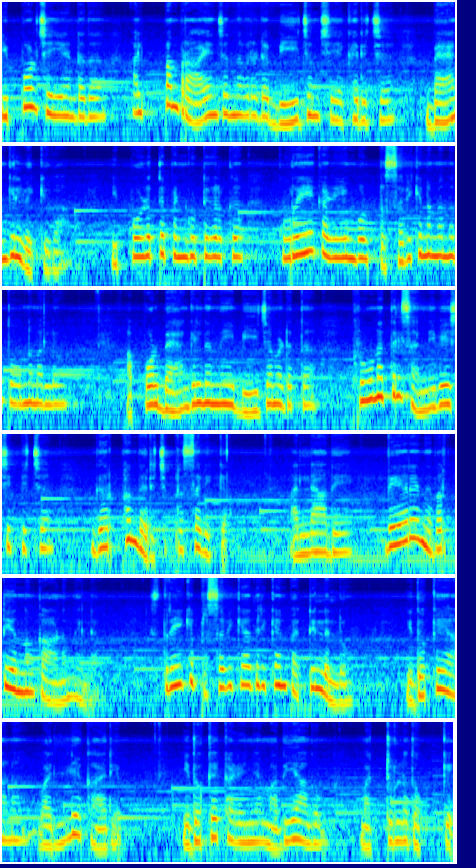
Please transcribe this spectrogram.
ഇപ്പോൾ ചെയ്യേണ്ടത് അല്പം പ്രായം ചെന്നവരുടെ ബീജം ശേഖരിച്ച് ബാങ്കിൽ വയ്ക്കുക ഇപ്പോഴത്തെ പെൺകുട്ടികൾക്ക് കുറേ കഴിയുമ്പോൾ പ്രസവിക്കണമെന്ന് തോന്നുമല്ലോ? അപ്പോൾ ബാങ്കിൽ നിന്ന് ഈ ബീജമെടുത്ത് ഭ്രൂണത്തിൽ സന്നിവേശിപ്പിച്ച് ഗർഭം ധരിച്ച് പ്രസവിക്കാം. അല്ലാതെ വേറെ നിവൃത്തിയൊന്നും കാണുന്നില്ല. സ്ത്രീക്ക് പ്രസവിക്കാതിരിക്കാൻ പറ്റില്ലല്ലോ? ഇതൊക്കെയാണ് വലിയ കാര്യം. ഇതൊക്കെ കഴിഞ്ഞ് മതിയാകും മറ്റുള്ളതൊക്കെ.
